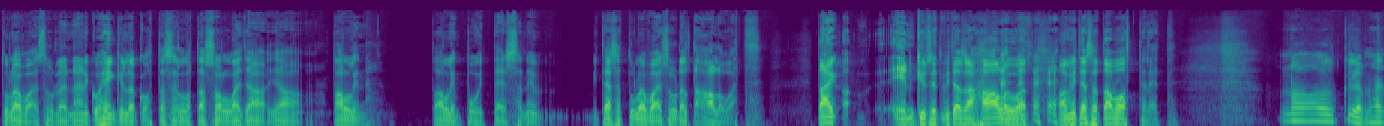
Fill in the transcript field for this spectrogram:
tulevaisuudelle näin niin henkilökohtaisella tasolla ja, ja Tallinn tallin puitteissa, niin mitä sä tulevaisuudelta haluat? Tai en kysy, että mitä sä haluat, vaan mitä sä tavoittelet? No kyllä mä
